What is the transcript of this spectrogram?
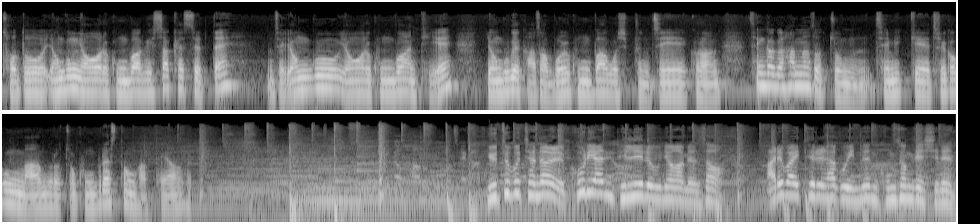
저도 영국 영어를 공부하기 시작했을 때 이제 영국 영어를 공부한 뒤에 영국에 가서 뭘 공부하고 싶은지 그런 생각을 하면서 좀 재밌게 즐거운 마음으로 좀 공부를 했었던 것 같아요. 유튜브 채널 코리안 빌리를 운영하면서 아르바이트를 하고 있는 공성재 씨는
